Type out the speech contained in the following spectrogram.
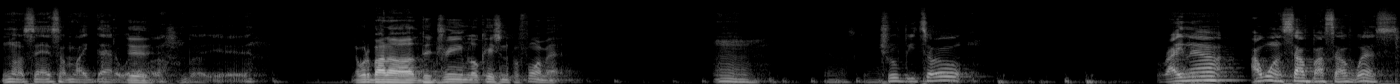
you know what I'm saying? Something like that or Yeah. whatever. But yeah. Now, what about uh the dream location to perform at? Truth be told, right now, I want South by Southwest.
